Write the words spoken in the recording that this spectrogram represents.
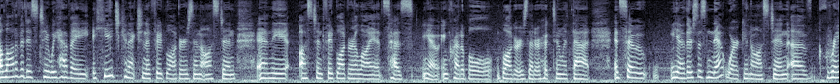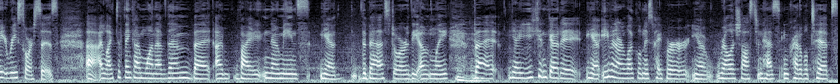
a lot of it is too, we have a, a huge connection of food bloggers in Austin, and the Austin Food Blogger Alliance has, you know, incredible bloggers that are hooked in with that. And so, you know, there's this network in Austin of great resources. Uh, I like to think I'm one of them, but I'm by no means, you know, the best or the only. But, you know, you can go to, you know, even our local newspaper, you know, Relish Austin has incredible tips.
